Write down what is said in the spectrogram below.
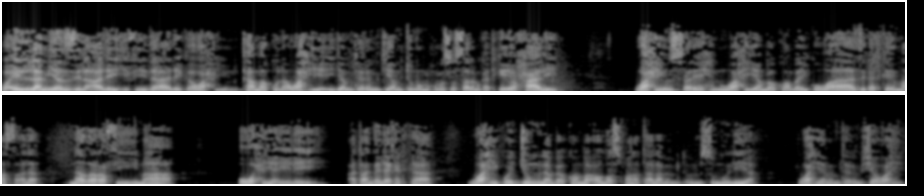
Wa in lam yanzil alayhi fi dhalika wahyun. Kama kuna wahyi ijamteremkia mtume Muhammad SAW katika hiyo hali wahyun sarihun wahyi ambayo kwamba iko wazi katika hiyo masala nadhara fi ma uhiya ilayhi. Ataangalia katika wahi kwa jumla ambayo kwamba Allah subhanahu wa ta'ala amemsumulia wahi amemteremshia wahi.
